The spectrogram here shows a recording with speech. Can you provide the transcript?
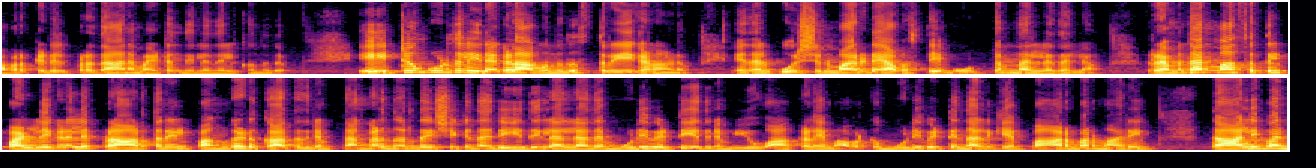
അവർക്കിടയിൽ പ്രധാനമായിട്ടും നിലനിൽക്കുന്നത്. ഏറ്റവും കൂടുതൽ ഇരകളാകുന്നത് സ്ത്രീകളാണ്. എന്നാൽ പുരുഷന്മാരുടെ അവസ്ഥയും ഒട്ടും നല്ലതല്ല. റമദാൻ മാസത്തിൽ പള്ളികളിലെ പ്രാർത്ഥനയിൽ പങ്കെടുക്കാത്തതിനും തങ്ങൾ നിർദ്ദേശിക്കുന്ന രീതിയിലല്ലാതെ മുടി വെട്ടിയതിനും യുവാക്കളെയും അവർക്ക് മുടി വെട്ടി നൽകിയ ബാർബർമാരെയും താലിബാൻ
